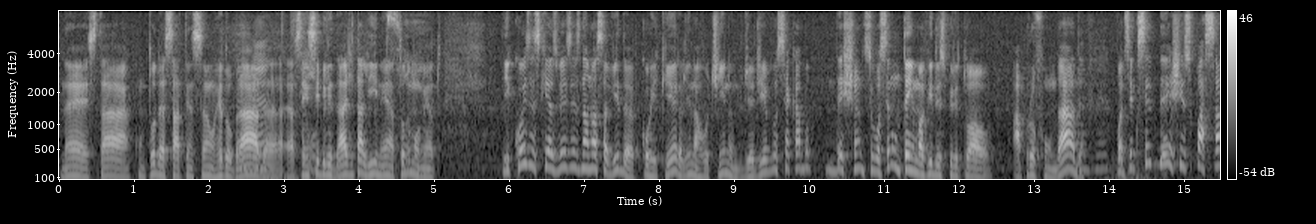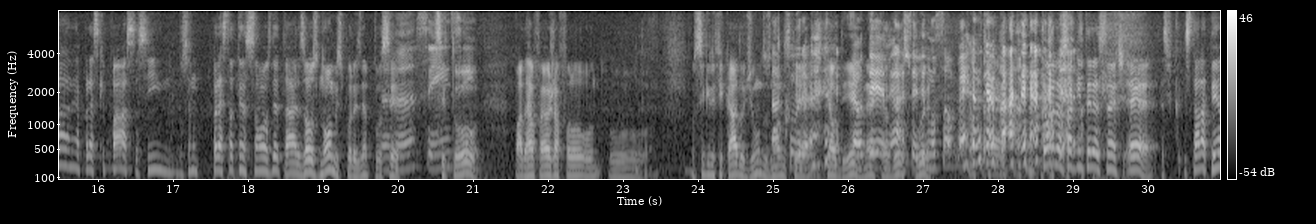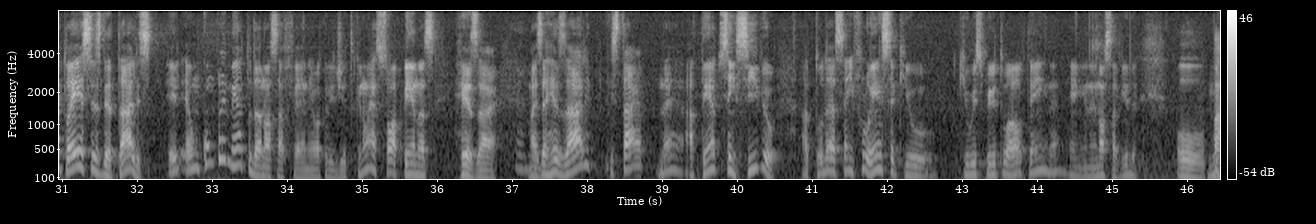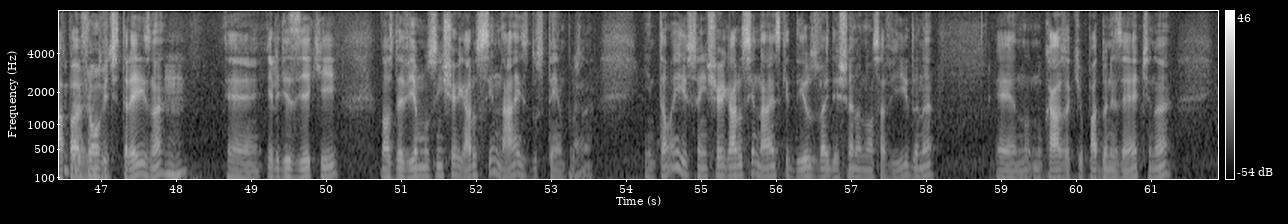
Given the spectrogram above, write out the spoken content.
né? Estar com toda essa atenção redobrada, uhum. a sensibilidade está ali, né? A Sim. todo momento. E coisas que às vezes na nossa vida corriqueira, ali na rotina, no dia a dia, você acaba deixando. Se você não tem uma vida espiritual aprofundada, uhum. pode ser que você deixe isso passar, né? Parece que passa, assim, você não presta atenção aos detalhes, aos nomes, por exemplo, que você uhum, sim, citou. Sim. O Padre Rafael já falou o, o, o significado de um dos da nomes, que é, que é, o dele, é o né? Dele, que é o Deus ah, se ele não souber, né? É. Então, olha só que interessante. É, estar atento a esses detalhes ele é um complemento da nossa fé, né? Eu acredito, que não é só apenas rezar, uhum. mas é rezar e estar né, atento, sensível a toda essa influência que o, que o espiritual tem né, em, na nossa vida. O Muito Papa João 23, né? Uhum. É, ele dizia que nós devíamos enxergar os sinais dos tempos, é. né? Então é isso, é enxergar os sinais que Deus vai deixando na nossa vida, né? É, no, no, caso aqui o Padre Donizete, né?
